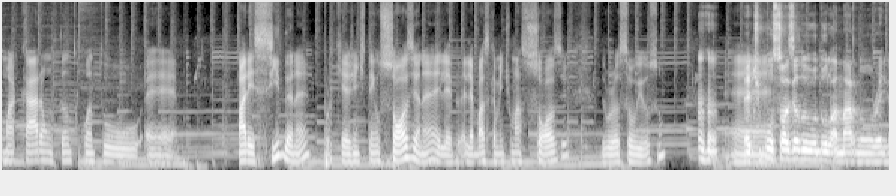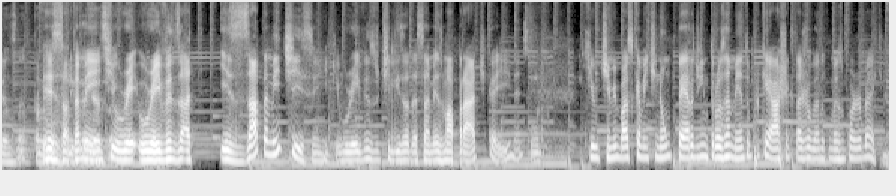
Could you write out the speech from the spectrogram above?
uma cara um tanto quanto é, parecida, né? Porque a gente tem o sósia, né? Ele é, ele é basicamente uma sósia do Russell Wilson. Uhum. É... é... tipo o sósia do, do Lamar no Ravens, né? Também Exatamente. O, Ra o Ravens exatamente isso, Henrique. O Ravens utiliza dessa mesma prática aí, né? Sim. Que o time basicamente não perde entrosamento porque acha que tá jogando com o mesmo quarterback, né?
